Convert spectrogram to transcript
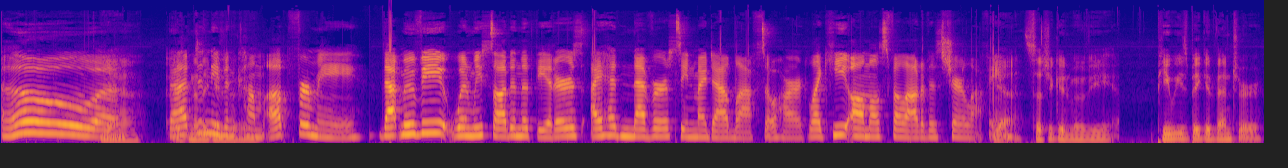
Oh, yeah, that didn't even movie. come up for me. That movie, when we saw it in the theaters, I had never seen my dad laugh so hard. Like he almost fell out of his chair laughing. Yeah, such a good movie. Pee Wee's Big Adventure.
